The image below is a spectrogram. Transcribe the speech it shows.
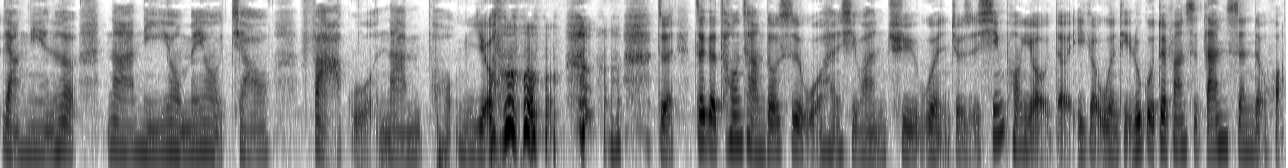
两年了，那你有没有交法国男朋友？对，这个通常都是我很喜欢去问，就是新朋友的一个问题。如果对方是单身的话，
